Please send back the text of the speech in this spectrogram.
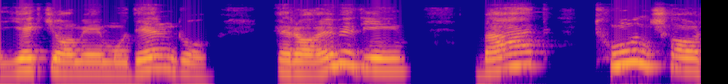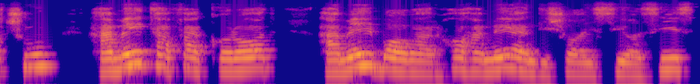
یک جامعه مدرن رو ارائه بدیم. بعد تون چارچوب همه تفکرات همه باورها همه اندیشه های سیاسی است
